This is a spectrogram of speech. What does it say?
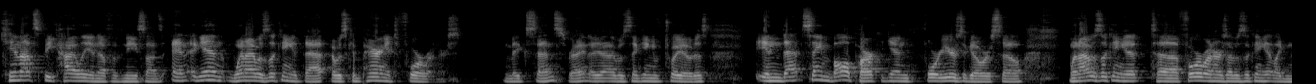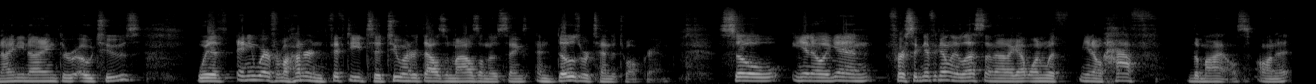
cannot speak highly enough of Nissans. And again, when I was looking at that, I was comparing it to 4Runners. Makes sense, right? I, I was thinking of Toyotas in that same ballpark again four years ago or so. When I was looking at uh, 4Runners, I was looking at like 99 through 02s with anywhere from 150 to 200,000 miles on those things, and those were 10 to 12 grand. So, you know, again, for significantly less than that, I got one with, you know, half the miles on it,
